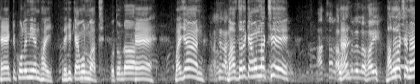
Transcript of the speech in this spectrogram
হ্যাঁ একটু কোলে নিয়েন ভাই দেখি কেমন মাছ। প্রথমটা হ্যাঁ ভাইজান মাছ ধরে কেমন লাগছে? ভাই। ভালো লাগছে না?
